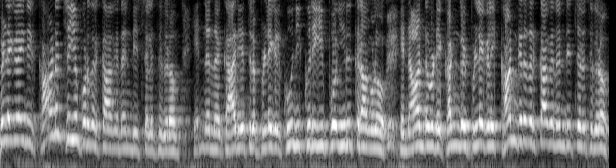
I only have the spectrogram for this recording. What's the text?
பிள்ளைகளை நீர் காண செய்ய போறதற்காக நன்றி செலுத்துகிறோம். என்னென்ன காரியத்தில் பிள்ளைகள் கூனி குறுகி போய் இருக்கிறாங்களோ என் ஆண்டவருடைய கண்கள் பிள்ளைகளை காண்கிறதற்காக நன்றி செலுத்துகிறோம்.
